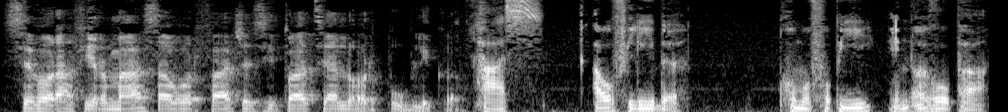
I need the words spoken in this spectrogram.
se vor afirma sau vor face situația lor publică. Hass auf Liebe. Homophobie in Europa.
